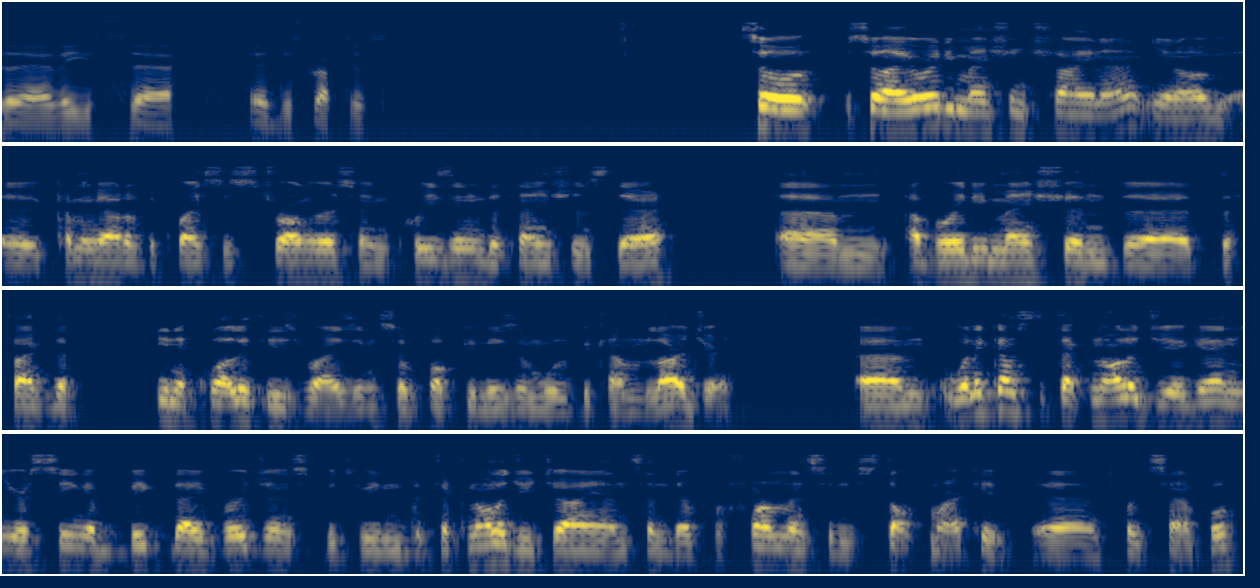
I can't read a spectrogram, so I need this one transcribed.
uh, these uh, uh, disruptors? So, so I already mentioned China, you know, uh, coming out of the crisis stronger, so increasing the tensions there. Um, I've already mentioned the fact that inequality is rising, so populism will become larger. Um, when it comes to technology, again, you're seeing a big divergence between the technology giants and their performance in the stock market, uh, for example,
